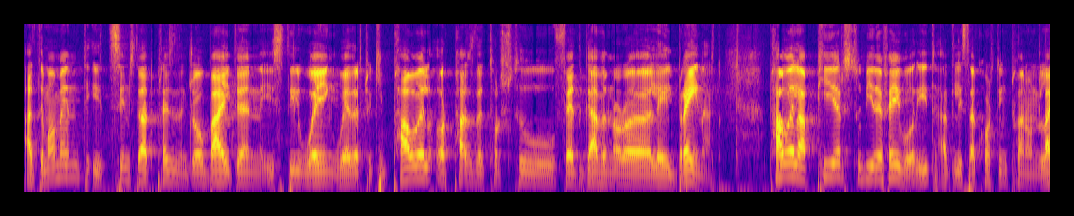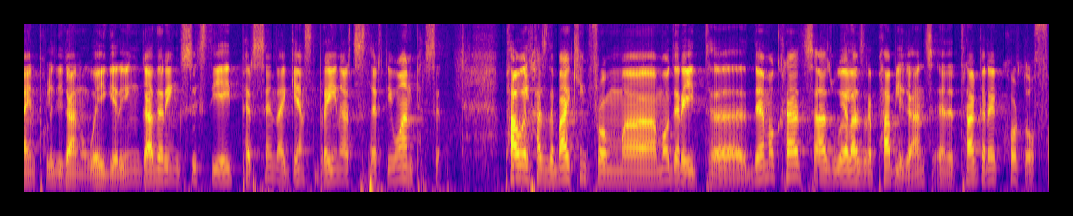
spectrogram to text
At the moment, it seems that President Joe Biden is still weighing whether to keep Powell or pass the torch to Fed Governor uh, Lael Brainard. Powell appears to be the favorite, at least according to an online political wagering, gathering 68% against Brainard's 31%. Powell has the backing from uh, moderate uh, Democrats as well as Republicans and a track record of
